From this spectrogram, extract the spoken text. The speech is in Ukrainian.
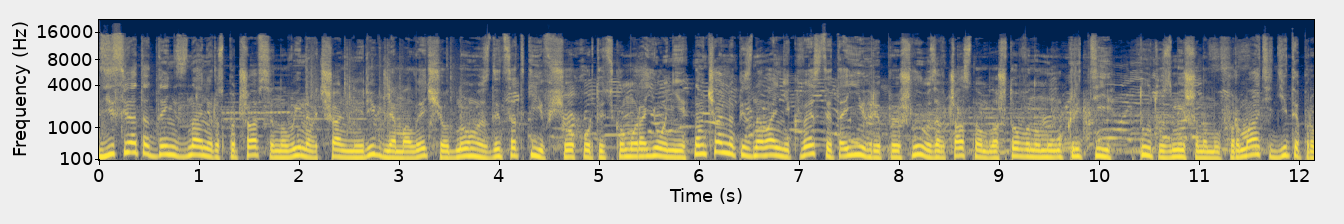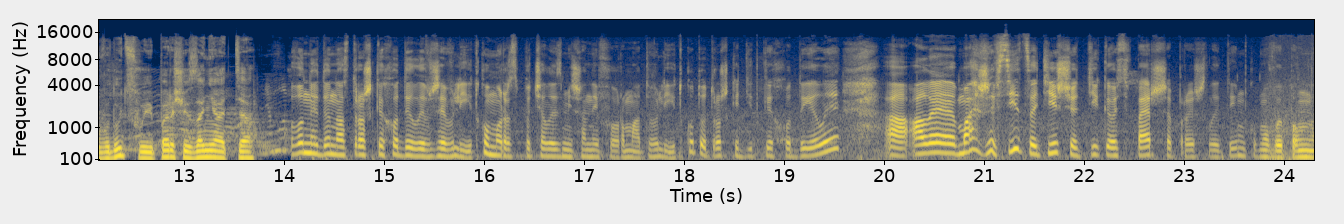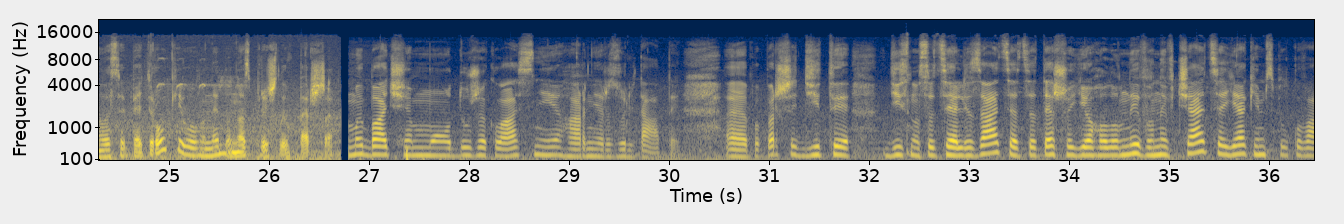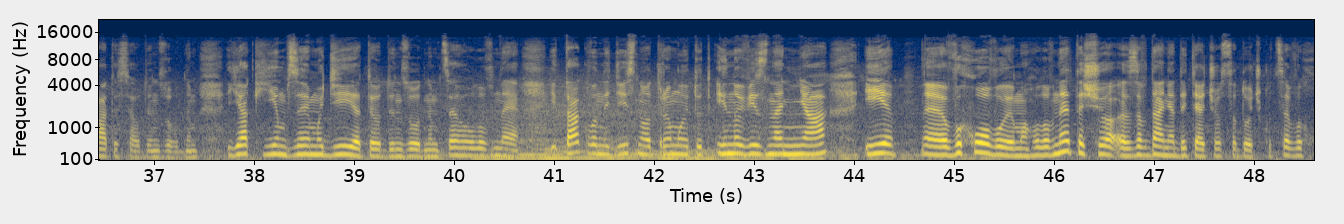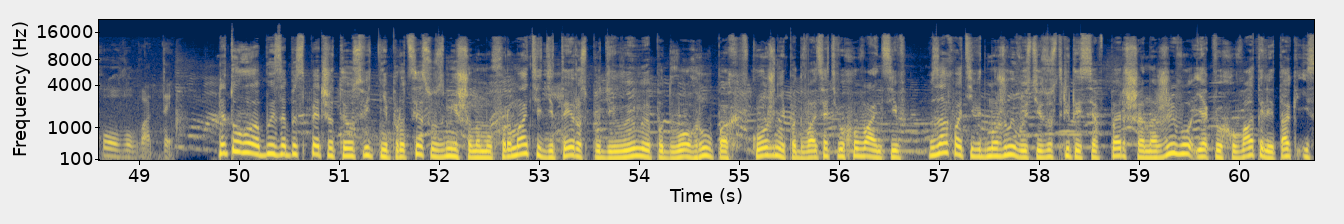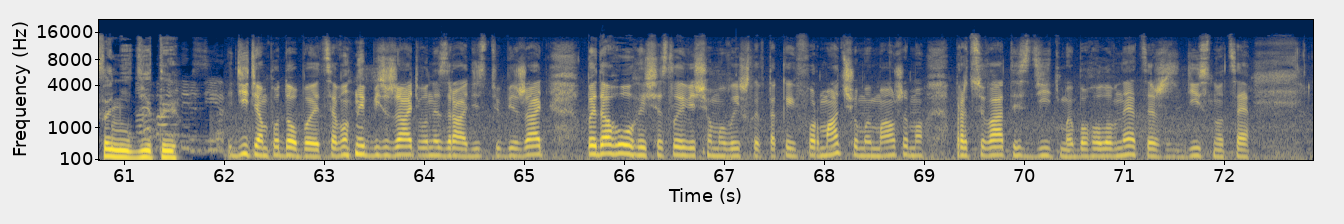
Зі свята День знань розпочався новий навчальний рік для малечі одного з дитсадків, що у Хортицькому районі. Навчально-пізнавальні квести та ігри пройшли у завчасно облаштованому укритті. Тут, у змішаному форматі, діти проведуть свої перші заняття. Вони до нас трошки ходили вже влітку. Ми розпочали змішаний формат влітку, то трошки дітки ходили. Але майже всі це ті, що тільки ось вперше пройшли тим, кому виповнилося 5 років. Вони до нас прийшли вперше. Ми бачимо дуже класні, гарні результати. Е, По-перше, діти дійсно соціалізація це те, що є головне. Вони вчаться, як їм спілкуватися один з одним, як їм взаємодіяти один з одним. Це головне. І так вони дійсно отримують тут і нові знання, і е, виховуємо. Головне те, що е, завдання дитячого садочку це виховувати. Для того, аби забезпечити освітній процес у змішаному форматі, дітей розподілили по двох групах, в кожній по 20 вихованців. В захваті від можливості зустрітися вперше наживо як вихователі, так і самі діти. Дітям подобається, вони біжать, вони з радістю біжать. Педагоги щасливі, що ми вийшли в такий формат, що ми можемо працювати з дітьми. Бо головне це ж дійсно це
